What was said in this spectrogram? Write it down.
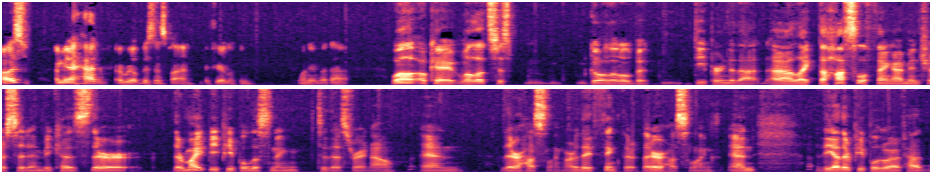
I was, I mean, I had a real business plan. If you're looking, wondering about that. Well, okay. Well, let's just go a little bit deeper into that. Uh, like the hustle thing, I'm interested in because there there might be people listening to this right now and they're hustling or they think that they're hustling and the other people who I've had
